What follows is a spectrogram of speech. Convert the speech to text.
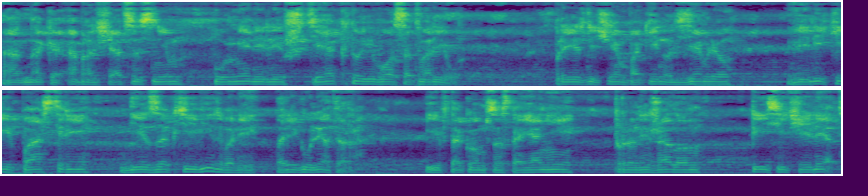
Однако обращаться с ним умели лишь те, кто его сотворил». Прежде чем покинуть Землю, великие пастыри дезактивировали регулятор. И в таком состоянии пролежал он тысячи лет.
